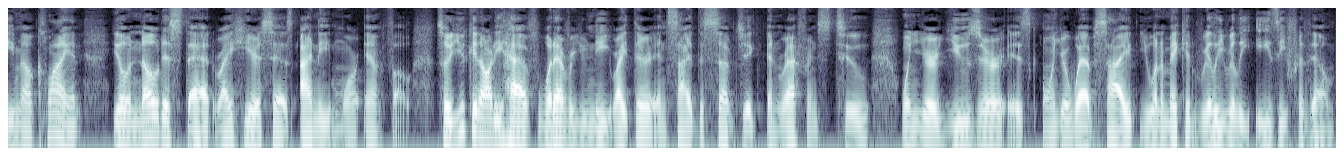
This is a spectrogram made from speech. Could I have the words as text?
email client, you'll notice that right here it says, I need more info. So you can already have whatever you need right there inside the subject in reference to when your user is on your website, you want to make it really, really easy for them.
